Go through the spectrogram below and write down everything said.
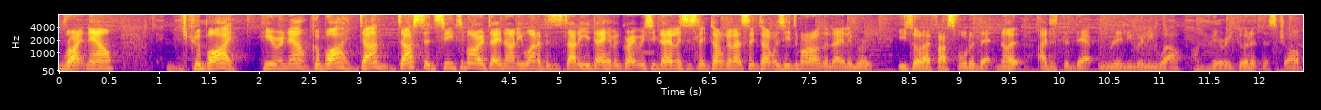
right now. Goodbye. Here and now. Goodbye. Done. Dusted. See you tomorrow, day 91. If it's the start of your day, have a great rest of your day. Unless it's sleep time, good night, sleep time. We'll see you tomorrow on the Daily Brew. You thought I fast forwarded that. No, I just did that really, really well. I'm very good at this job.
